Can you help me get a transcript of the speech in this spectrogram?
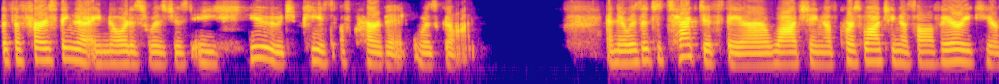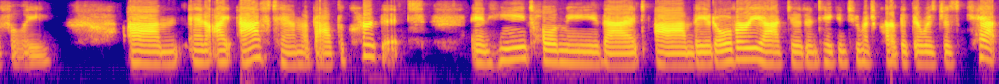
But the first thing that I noticed was just a huge piece of carpet was gone. And there was a detective there watching, of course, watching us all very carefully. Um, and I asked him about the carpet, and he told me that um, they had overreacted and taken too much carpet. There was just cat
